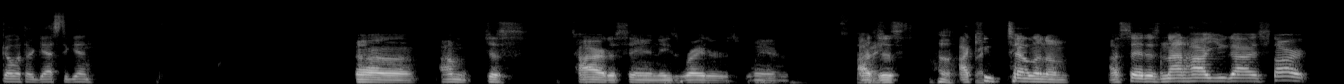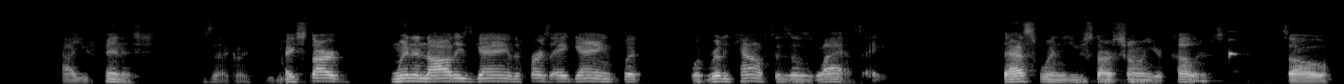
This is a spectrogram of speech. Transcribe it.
go with our guest again. Uh, I'm just tired of seeing these Raiders win. Right. I just huh, I right. keep telling them. I said it's not how you guys start, how you finish. Exactly. You may start winning all these games, the first eight games, but what really counts is those last eight. That's when you start showing your colors. So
